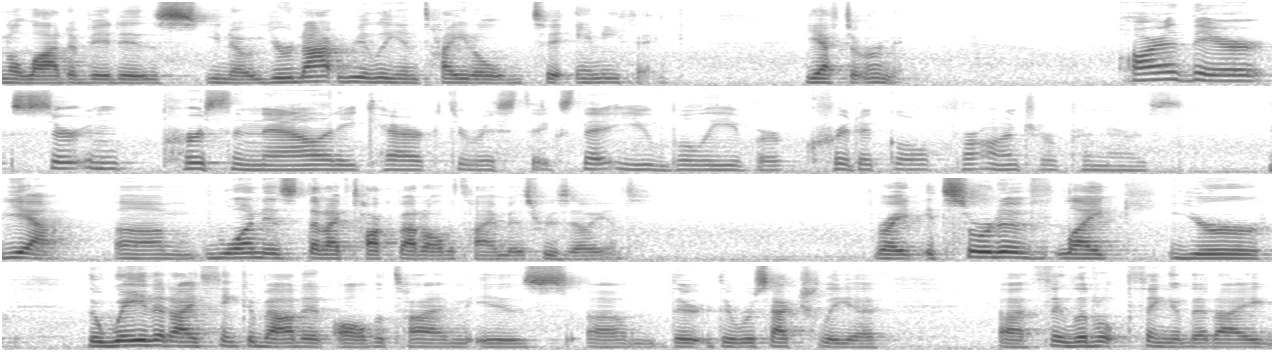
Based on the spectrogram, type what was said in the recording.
And a lot of it is, you know, you're not really entitled to anything. You have to earn it. Are there certain personality characteristics that you believe are critical for entrepreneurs? Yeah. Um, one is that I've talked about all the time is resilience. Right? It's sort of like your the way that I think about it all the time is um, there. There was actually a, little thing that I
